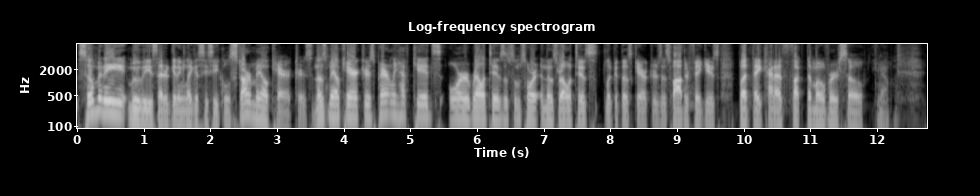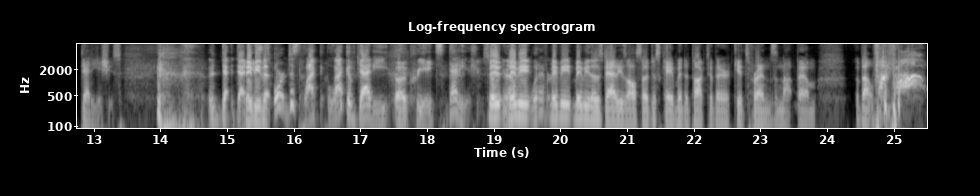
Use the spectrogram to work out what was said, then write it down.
so many movies that are getting legacy sequels star male characters, and those male characters apparently have kids or relatives of some sort, and those relatives look at those characters as father figures, but they kind of fuck them over, so you know, daddy issues. Da- daddy Maybe issues. that- or just lack lack of daddy uh, creates daddy issues. Maybe, You know, maybe whatever. Maybe maybe those daddies also just came in to talk to their kids' friends and not them about football.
